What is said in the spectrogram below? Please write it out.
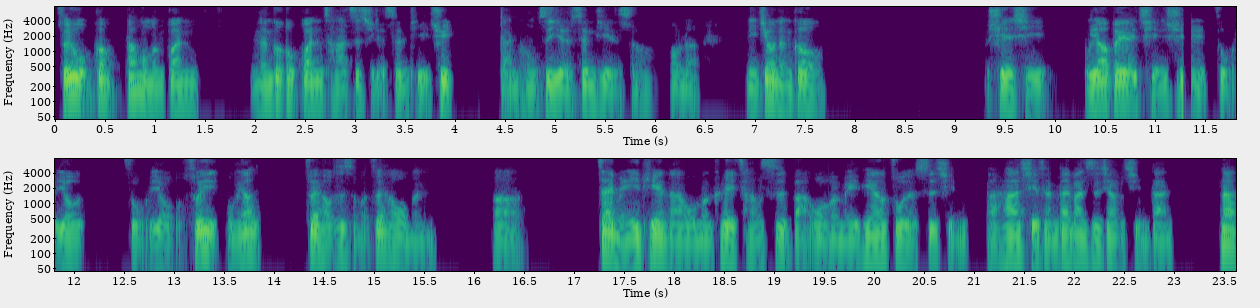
所以我光当我们观能够观察自己的身体，去感同自己的身体的时候呢，你就能够。学习不要被情绪左右左右，所以我们要最好是什么？最好我们、呃，在每一天呢、我们可以尝试把我们每一天要做的事情，把它写成待办事项清单。那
